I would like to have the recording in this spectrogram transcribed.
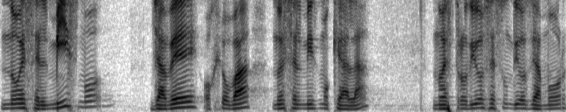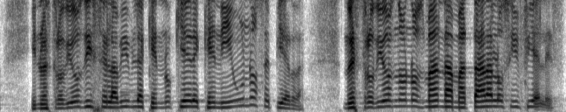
no es el mismo, Yahvé o Jehová no es el mismo que Alá. Nuestro Dios es un Dios de amor y nuestro Dios dice la Biblia que no quiere que ni uno se pierda. Nuestro Dios no nos manda a matar a los infieles.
